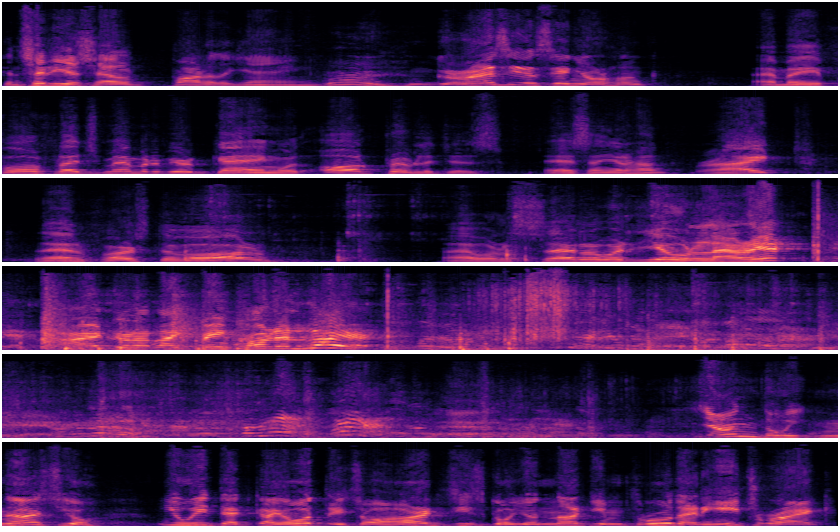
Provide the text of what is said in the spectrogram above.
Consider yourself part of the gang. Hmm, gracias, senor Hunk. I'm a full-fledged member of your gang with all privileges. Eh, Senor Hunk? Right. Then, first of all, I will settle with you, Lariat. I do not like being called a liar. Santo Ignacio, you hit that coyote so hard, Cisco, you knock him through that hitch rack.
